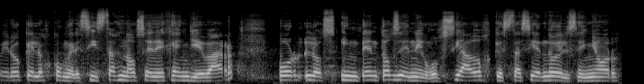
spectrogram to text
Espero que los congresistas no se dejen llevar por los intentos de negociados que está haciendo el señor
